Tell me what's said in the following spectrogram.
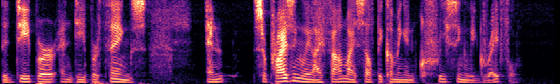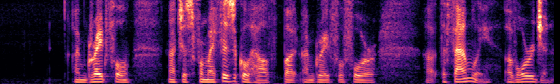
the deeper and deeper things. And surprisingly, I found myself becoming increasingly grateful. I'm grateful not just for my physical health, but I'm grateful for uh, the family of origin.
